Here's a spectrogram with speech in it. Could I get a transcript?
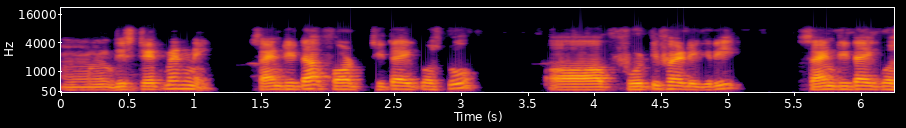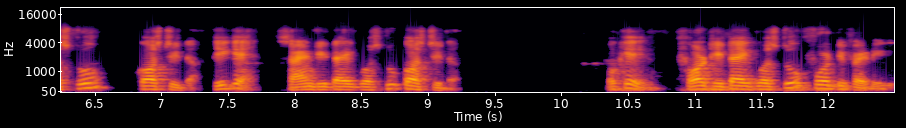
um, this statement नहीं. Sin theta for theta equals to uh, 45 degree sin theta equals to cos theta, ठीक है? sin theta to to cos theta. Okay? For theta equals to 45 degree.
